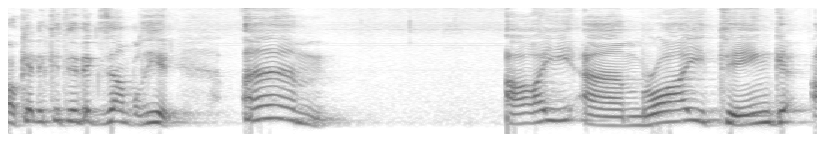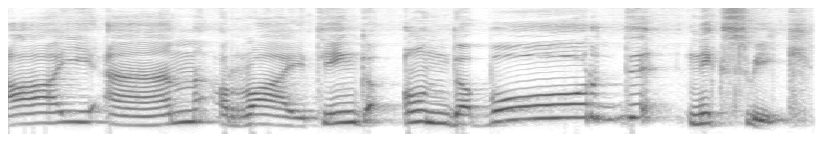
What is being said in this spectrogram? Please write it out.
Okay, look at the example here. I am writing, I am writing on the board next week.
